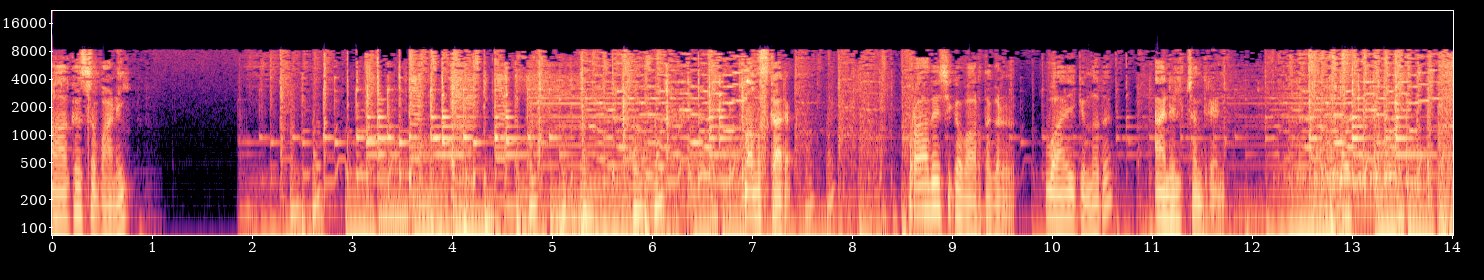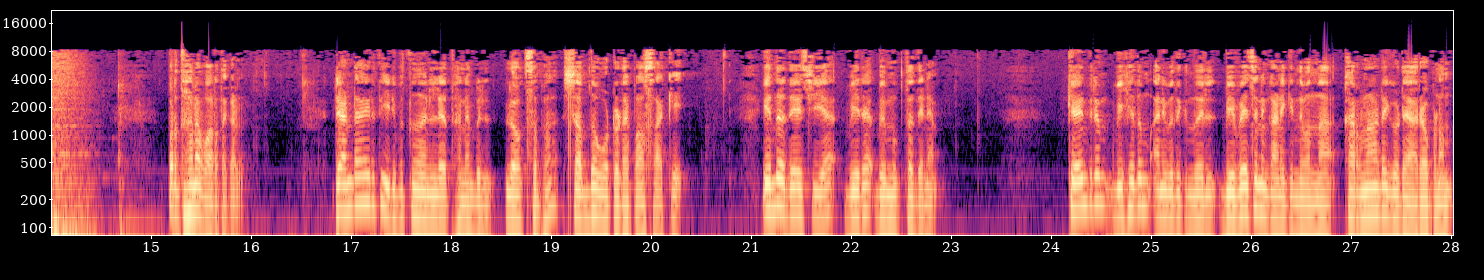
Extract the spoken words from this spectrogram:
ആകാശവാണി. നമസ്കാരം. പ്രാദേശിക വാർത്തകൾ വായിക്കുന്നത് അനിൽ ചന്ദ്രൻ. പ്രധാന വാർത്തകൾ. രണ്ടായിരത്തി ധനബിൽ ലോക്സഭ ശബ്ദവോട്ടോടെ പാസാക്കി. ഇന്ന് ദേശീയ വിരവിമുക്ത ദിനം. കേന്ദ്രം വിഹിതം അനുവദിക്കുന്നതിൽ വിവേചനം കാണിക്കുന്നുവെന്ന കർണാടകയുടെ ആരോപണം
